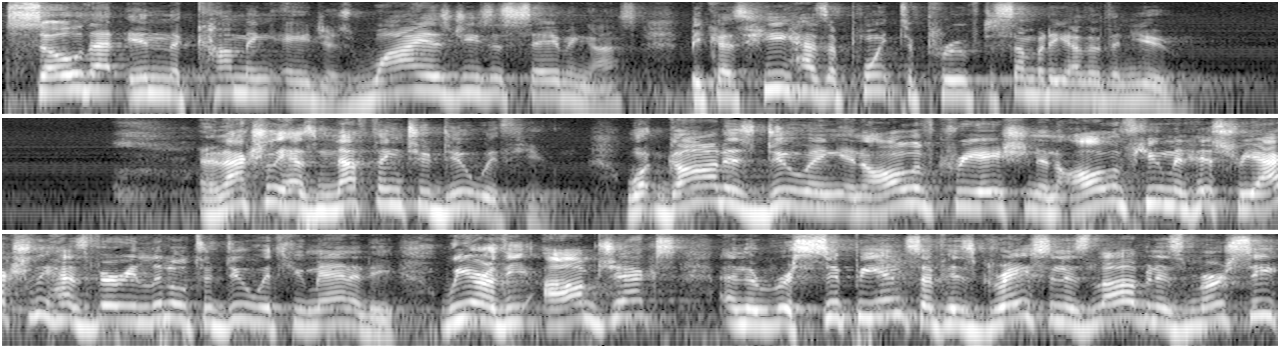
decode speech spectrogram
so that in the coming ages, why is Jesus saving us? Because he has a point to prove to somebody other than you. And it actually has nothing to do with you. What God is doing in all of creation and all of human history actually has very little to do with humanity. We are the objects and the recipients of His grace and His love and His mercy,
